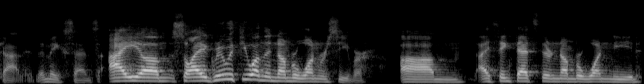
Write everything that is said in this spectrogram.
Got it. That makes sense. I um so I agree with you on the number one receiver. Um, I think that's their number one need.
